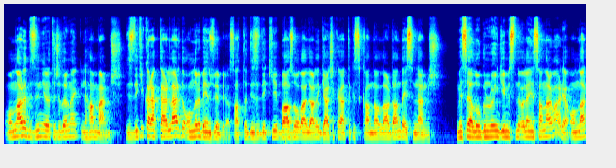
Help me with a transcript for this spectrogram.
Onlar da dizinin yaratıcılarına ilham vermiş. Dizideki karakterler de onlara benziyor biraz. Hatta dizideki bazı olaylarda gerçek hayattaki skandallardan da esinlenmiş. Mesela Logan Roy'un gemisinde ölen insanlar var ya onlar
